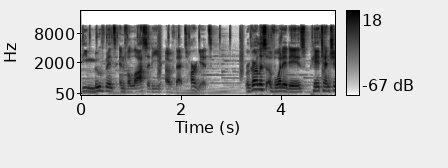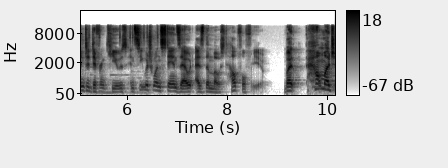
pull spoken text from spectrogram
the movement and velocity of that target. Regardless of what it is, pay attention to different cues and see which one stands out as the most helpful for you. But how much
